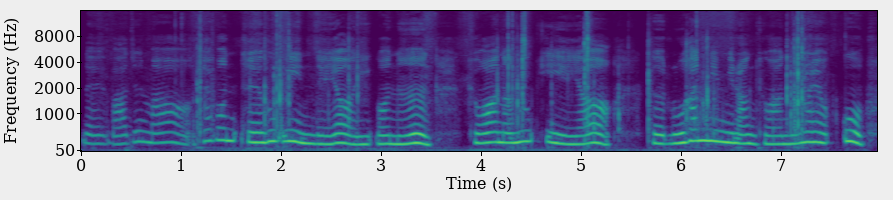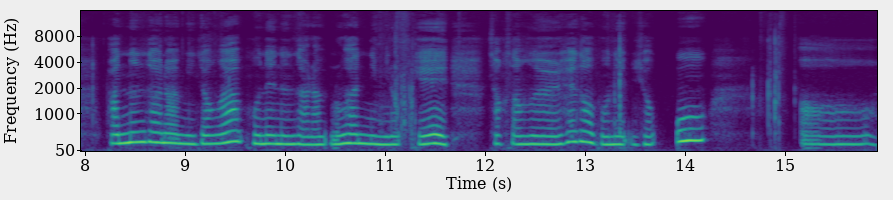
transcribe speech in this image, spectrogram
네, 마지막 세 번째 후기인데요. 이거는 교환한 후기예요. 그 루하님이랑 교환을 하였고 받는 사람 이정아, 보내는 사람 루하님 이렇게 작성을 해서 보내주셨고 어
